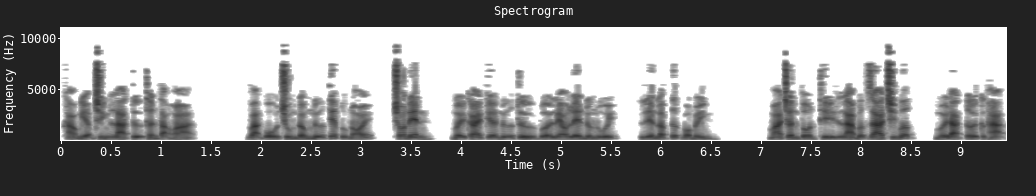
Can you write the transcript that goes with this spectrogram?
khảo nghiệm chính là tự thân tạo hóa. Vạn cổ trùng đồng nữ tiếp tục nói, cho nên, mấy cái kia nữ tử vừa leo lên đường núi, liền lập tức bỏ mình. Mà trần tôn thì là bước ra chín bước, mới đạt tới cực hạn,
